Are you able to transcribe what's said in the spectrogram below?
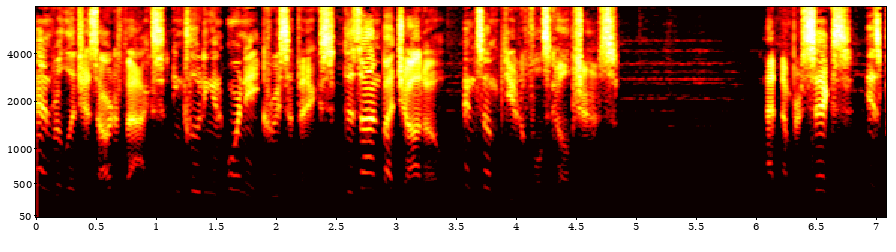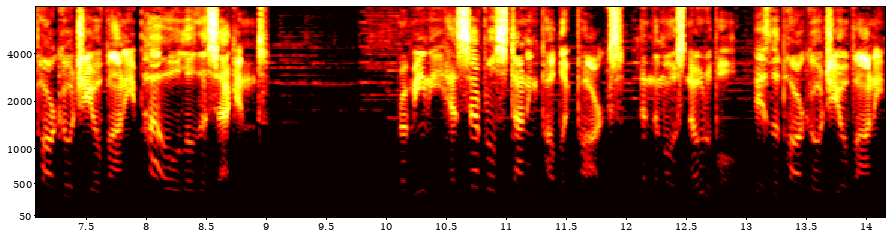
and religious artifacts, including an ornate crucifix designed by Giotto and some beautiful sculptures. At number 6 is Parco Giovanni Paolo II. Rimini has several stunning public parks, and the most notable is the Parco Giovanni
